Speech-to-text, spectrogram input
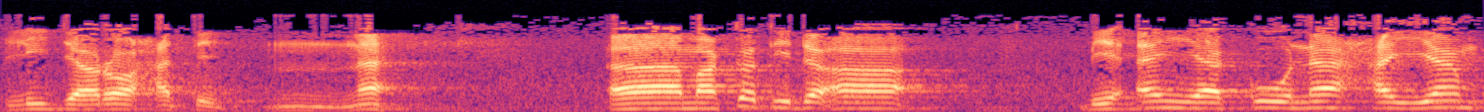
li jarahatin. Hmm, nah. Uh, maka tidak uh, bi an yakuna hayyam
